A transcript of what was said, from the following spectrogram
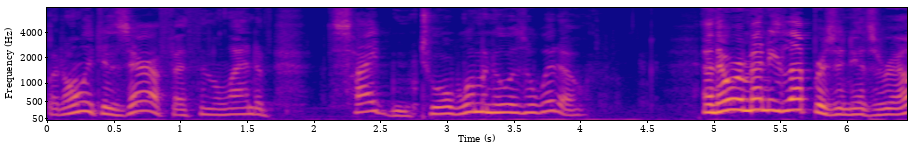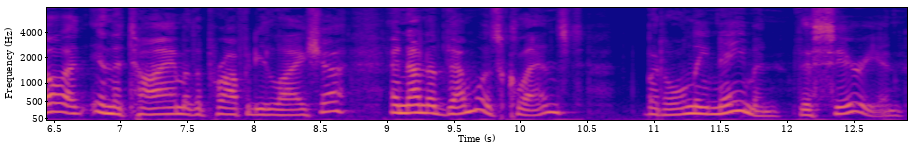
but only to Zarephath in the land of Sidon, to a woman who was a widow. And there were many lepers in Israel in the time of the prophet Elisha, and none of them was cleansed, but only Naaman the Syrian.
